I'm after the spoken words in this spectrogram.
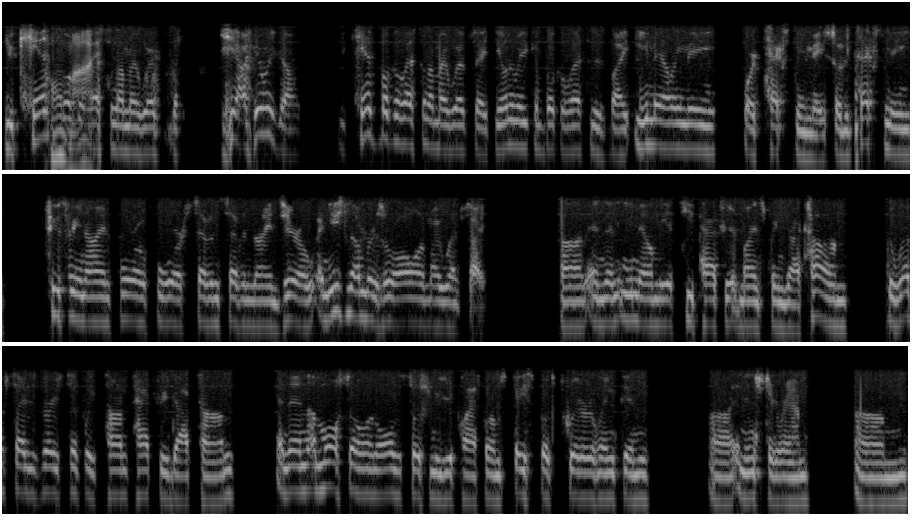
You can't oh book my. a lesson on my website. Yeah, here we go. You can't book a lesson on my website. The only way you can book a lesson is by emailing me or texting me. So to text me, 239-404-7790. And these numbers are all on my website. Um, and then email me at tpatri at mindspring.com. The website is very simply tompatri.com. And then I'm also on all the social media platforms: Facebook, Twitter, LinkedIn, uh, and Instagram. Um,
